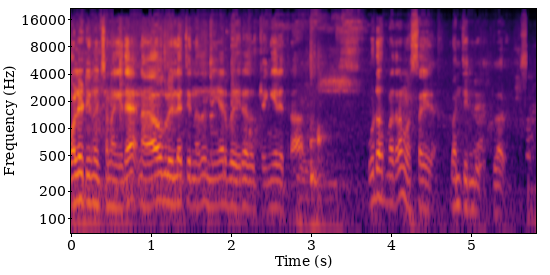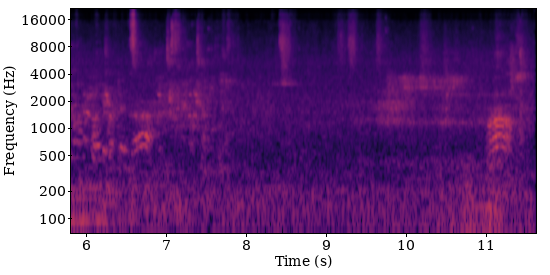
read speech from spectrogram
ಕ್ವಾಲಿಟಿನೂ ಚೆನ್ನಾಗಿದೆ. ನಾವು ಯಾವಾಗಲೂ ಇಲ್ಲೇ ತಿನ್ನೋದು ನಿಯರ್ ಬೈ ಇರೋದು ಕೆಂಗೇರಿ ಹತ್ರ. ಊಟ ಮಾತ್ರ ಮಸ್ತಾಗಿದೆ. ಬಂದು ತಿನ್ನಿ ಎಲ್ಲರೂ. ಬೋಟಿ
